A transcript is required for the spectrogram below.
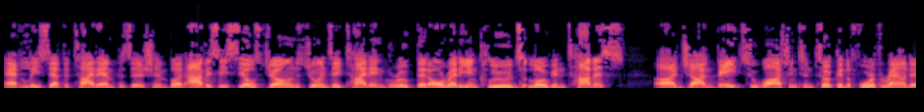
at least at the tight end position. But obviously Seals Jones joins a tight end group that already includes Logan Thomas, uh, John Bates, who Washington took in the fourth round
